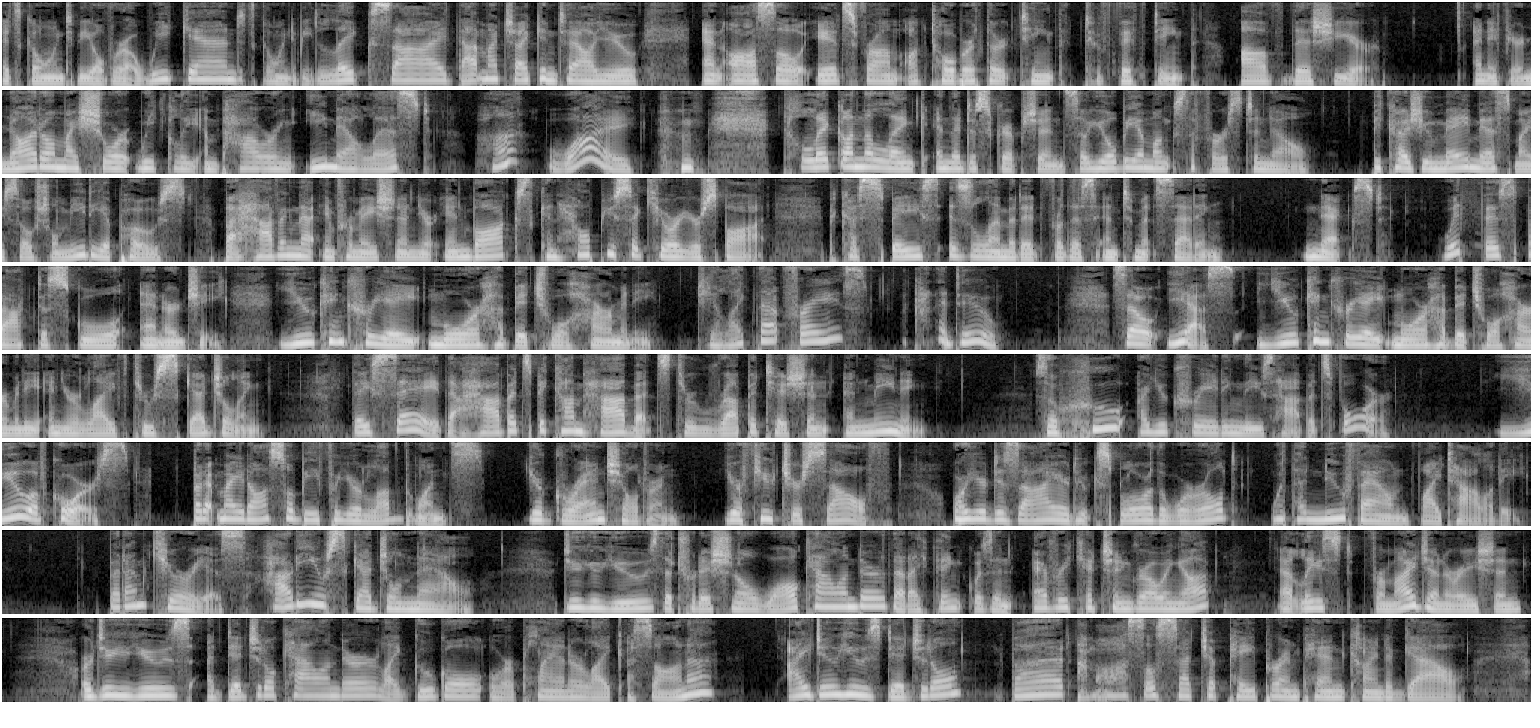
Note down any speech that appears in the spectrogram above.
It's going to be over a weekend. It's going to be lakeside. That much I can tell you. And also, it's from October 13th to 15th of this year. And if you're not on my short weekly empowering email list, huh? Why? Click on the link in the description so you'll be amongst the first to know. because you may miss my social media post, but having that information in your inbox can help you secure your spot because space is limited for this intimate setting. Next, with this back to school energy, you can create more habitual harmony. Do you like that phrase? I kind of do. So, yes, you can create more habitual harmony in your life through scheduling. They say that habits become habits through repetition and meaning. So, who are you creating these habits for? You, of course, but it might also be for your loved ones, your grandchildren, your future self, or your desire to explore the world with a newfound vitality. But I'm curious, how do you schedule now? Do you use the traditional wall calendar that I think was in every kitchen growing up, at least for my generation? Or do you use a digital calendar like Google or a planner like Asana? I do use digital, but I'm also such a paper and pen kind of gal.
